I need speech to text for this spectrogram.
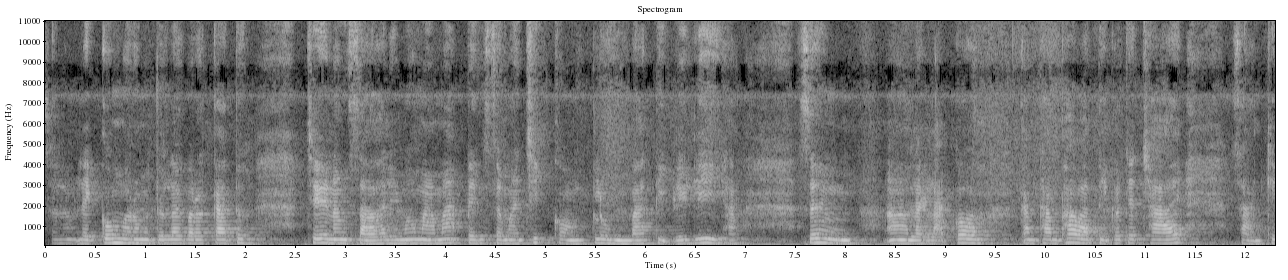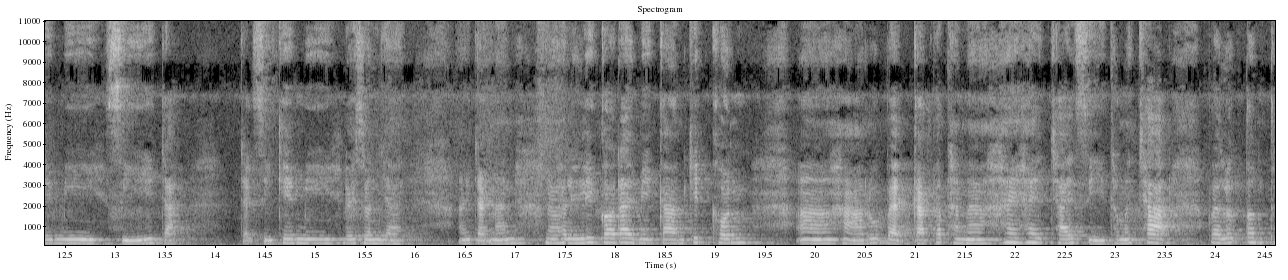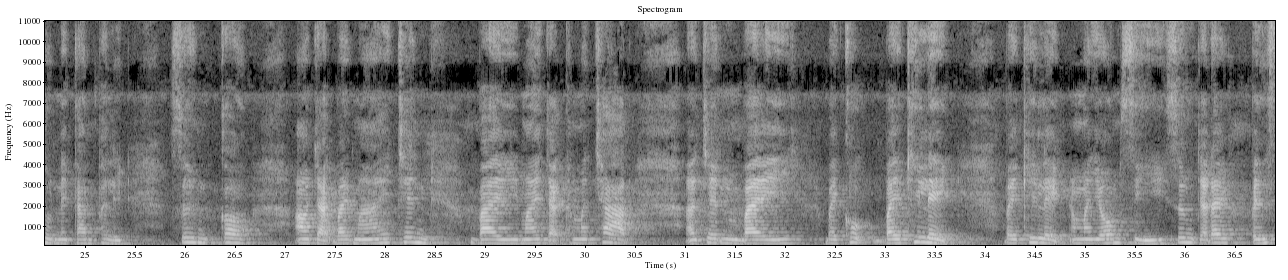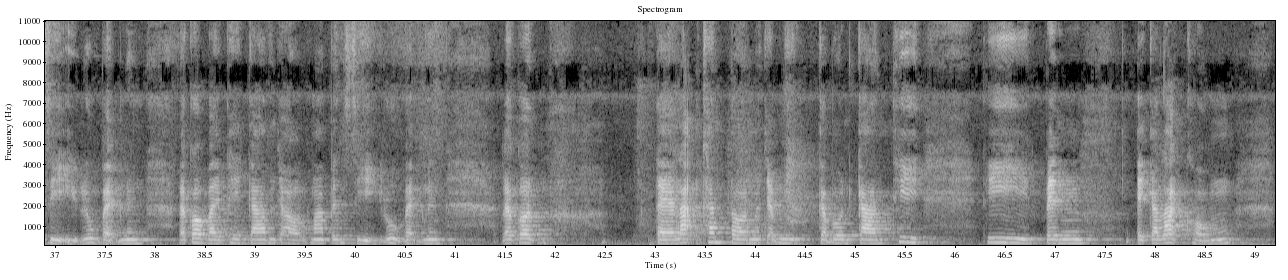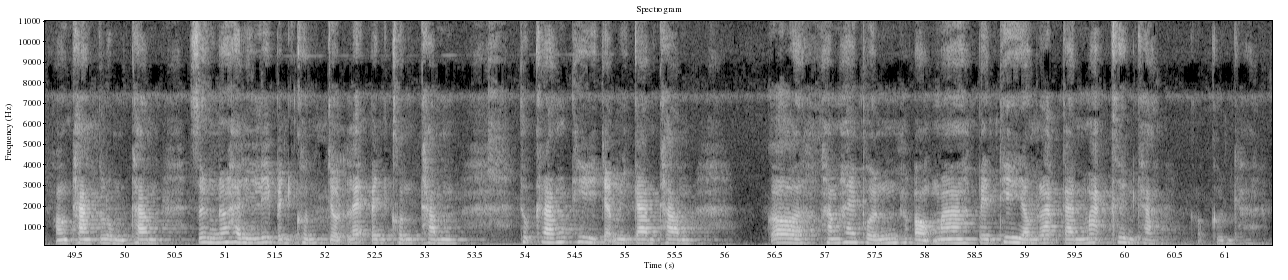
Assalamualaikum warahmatullahi wabarakatuh ชื่อนางสาวฮาริมามามะเป็นสมาชิกของกลุ่มบาติลิลี่ค่ะ ซึ่งหลักๆก็การทำผ้าบาติก็จะใช้สารเคมีสีจากจากสีเคมีโดยส่วนใหญ่หลังจากนั้นนาฮาริลลี่ก็ได้มีการคิดค้นาหารูปแบบการพัฒนาให้ให้ใช้สีธรรมชาติ เพื่อลดต้นทุนในการผลิต ซึ่งก็เอาจากใบไม้ เช่น ใบไม้จากธรรมชาติ เช่นใบใบโคกใบขี้เหล็ก ใบขี้เหล็กเอามาย้อมสี ซึ่งจะได้เป็นสีอีกรูปแบบหนึ่งแล้วก็ใบเพกามจะออกมาเป็นสีอีกรูปแบบหนึ่งแล้วก็แต่ละขั้นตอนมันจะมีกระบวนการที่ที่เป็นเอกลักษณ์ของของทางกลุ่มทำซึ่งนอฮาริลี่เป็นคนจดและเป็นคนทำทุกครั้งที่จะมีการทำ ก็ทำให้ผลออกมาเป็นที่ยอมรับกันมากขึ้นค่ะ ขอบคุณค่ะ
